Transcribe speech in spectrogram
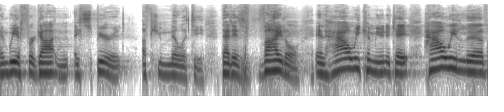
And we have forgotten a spirit of humility that is vital in how we communicate, how we live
